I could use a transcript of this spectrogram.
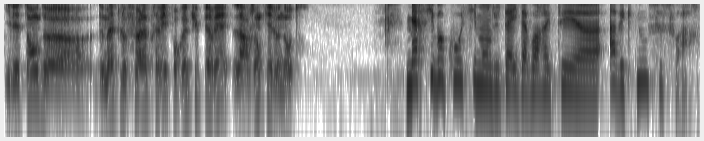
il est temps de mettre le feu à la prairie pour récupérer l'argent qui est le nôtre. Merci beaucoup Simon Dutheil d'avoir été, heu, avec nous ce soir.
